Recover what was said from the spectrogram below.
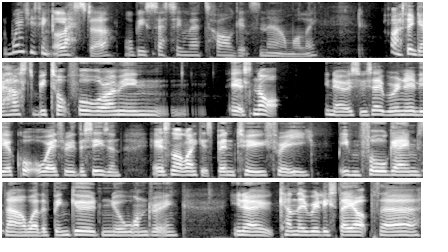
where do you think Leicester will be setting their targets now, Molly? I think it has to be top four. I mean, it's not, you know, as we say, we're nearly a quarter way through the season. It's not like it's been two, three, even four games now where they've been good and you're wondering, you know, can they really stay up there?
